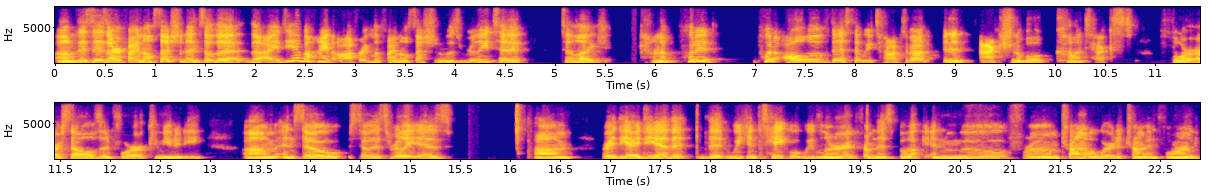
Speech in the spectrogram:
Um, this is our final session, and so the the idea behind offering the final session was really to to like kind of put it put all of this that we talked about in an actionable context for ourselves and for our community. Um, and so, so this really is, um, right, the idea that, that we can take what we've learned from this book and move from trauma aware to trauma informed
